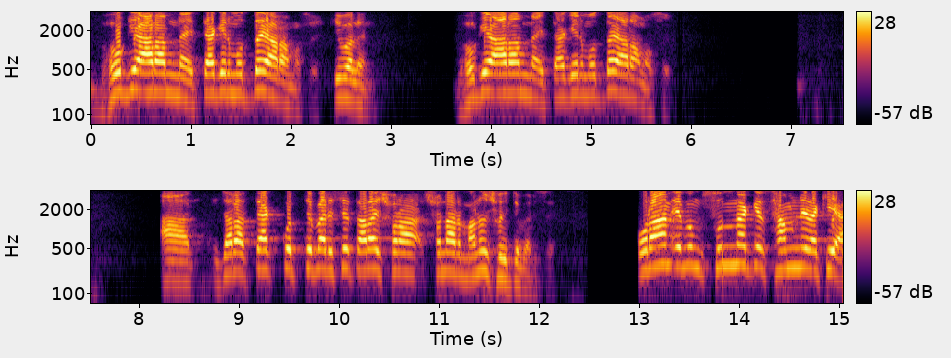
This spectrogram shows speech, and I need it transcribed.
ভোগে আরাম নাই, ত্যাগের মধ্যেই আরাম আছে। কি বলেন? ভোগে আরাম নাই, ত্যাগের মধ্যেই আরাম আছে। আর যারা ত্যাগ করতে পারছে, তারাই সোনা, সোনার মানুষ হইতে পারছে। কোরআন এবং সুন্নাকে সামনে রাখিয়া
